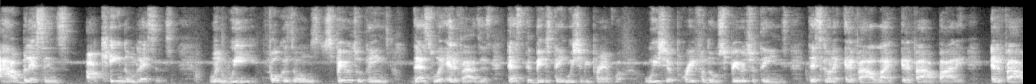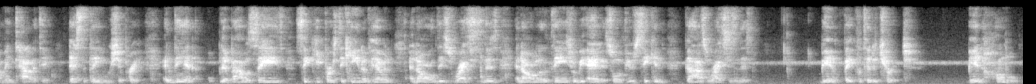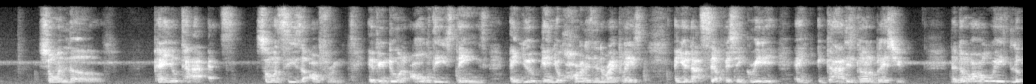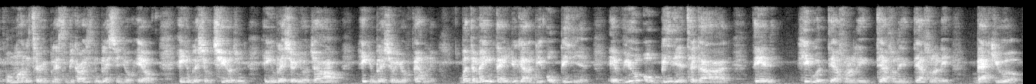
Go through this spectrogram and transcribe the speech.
our blessings are kingdom blessings. When we focus on spiritual things, that's what edifies us. That's the biggest thing we should be praying for. We should pray for those spiritual things that's going to edify our life, edify our body, edify our mentality. That's the thing we should pray. And then the Bible says, Seek ye first the kingdom of heaven, and all this righteousness and all other things will be added. So if you're seeking God's righteousness, being faithful to the church, being humble, showing love, paying your tithes, Someone sees the offering. If you're doing all these things and you and your heart is in the right place and you're not selfish and greedy, and God is gonna bless you. Now, don't always look for monetary blessing because He can bless you in your health. He can bless your children. He can bless you in your job. He can bless you in your family. But the main thing, you got to be obedient. If you're obedient to God, then He will definitely, definitely, definitely back you up.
